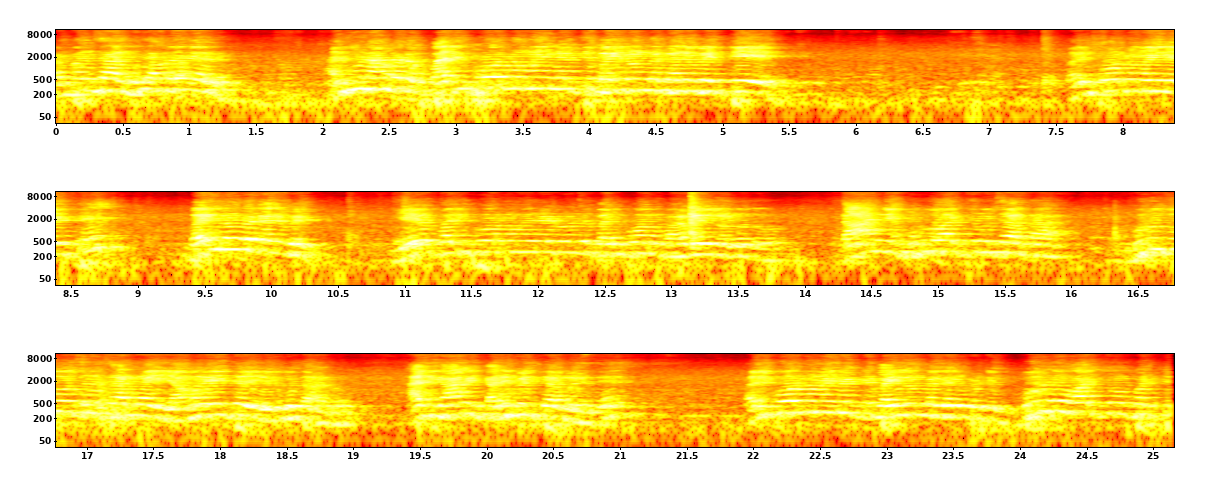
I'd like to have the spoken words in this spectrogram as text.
ప్రపంచాన్ని ఎవరు వేరు అని కూడా అంటాడు. పరిపూర్ణమైనట్టు బయలుండ కనిపెట్టి పరిపూర్ణమైనట్టు బయలుండ కనిపెట్టి ఏ పరిపూర్ణమైనటువంటి పరిపూర్ణ పరబయలు ఉండదు దాన్ని గురువాక్యము చేత గురు సూచన శాఖ ఎవరైతే ఎదుగుతారో అది కానీ కనిపెట్టామంటే పరిపూర్ణమైనట్టు బయలుండ కనిపెట్టి గురుని వాక్యం బట్టి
